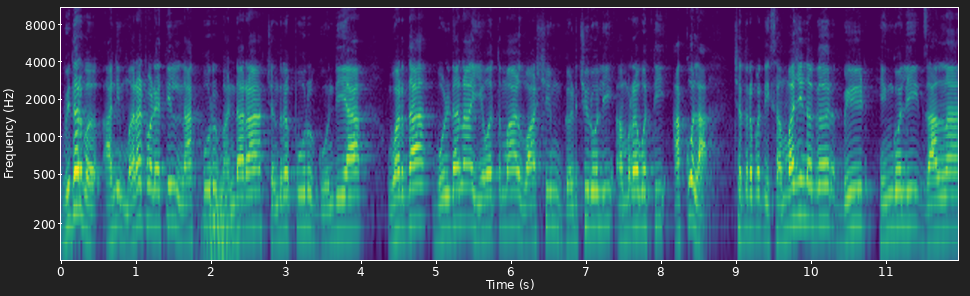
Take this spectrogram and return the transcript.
विदर्भ आणि मराठवाड्यातील नागपूर भंडारा चंद्रपूर गोंदिया वर्धा बुलढाणा यवतमाळ वाशिम गडचिरोली अमरावती अकोला छत्रपती संभाजीनगर बीड हिंगोली जालना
